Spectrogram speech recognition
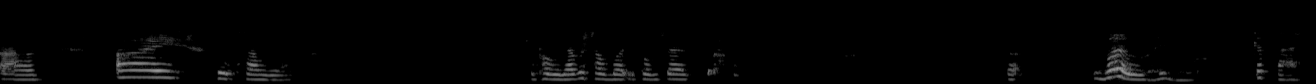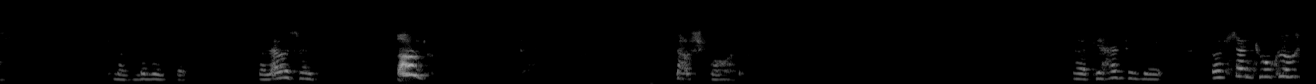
and I don't sound well. I probably never sound like you probably said. But, well, hello. Goodbye. My number one. My episode's done. That's fun. Yeah, if you handle it, don't stand too close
